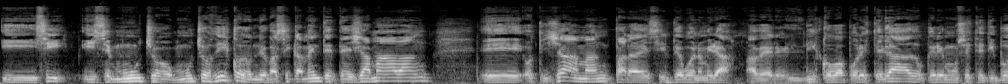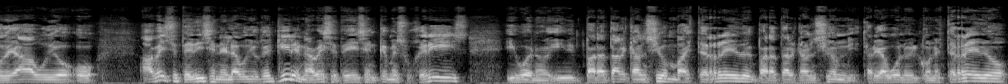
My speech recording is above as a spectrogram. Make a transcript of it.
y sí, hice mucho, muchos discos donde básicamente te llamaban eh, o te llaman para decirte, bueno, mira, a ver, el disco va por este lado, queremos este tipo de audio o a veces te dicen el audio que quieren, a veces te dicen qué me sugerís, y bueno, y para tal canción va este redo, y para tal canción estaría bueno ir con este redo,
